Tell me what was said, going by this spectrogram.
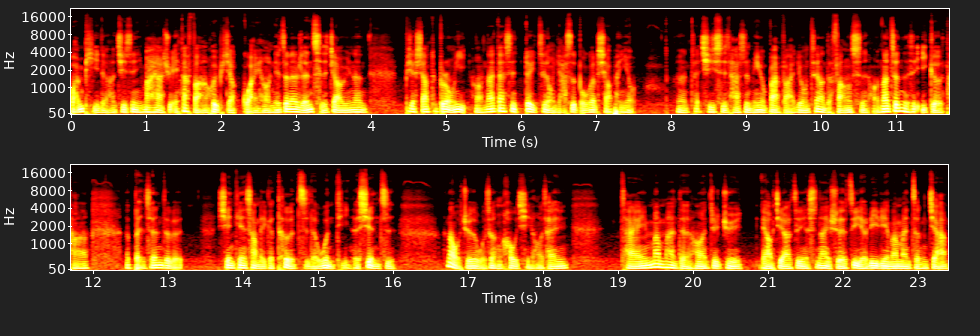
顽皮的，其实你骂下去，诶，他反而会比较乖哈。你真的仁慈教育那比较相对不容易啊。那但是对这种雅斯伯格的小朋友，嗯，他其实他是没有办法用这样的方式哈。那真的是一个他本身这个先天上的一个特质的问题的限制。那我觉得我是很好奇哈，才才慢慢的哈就去了解到这件事。那也随着自己的历练慢慢增加，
